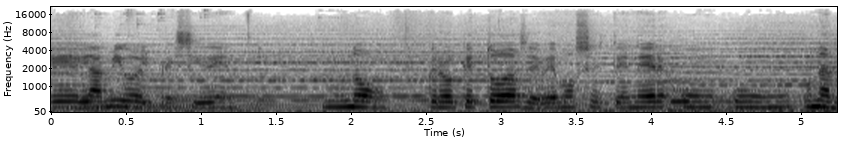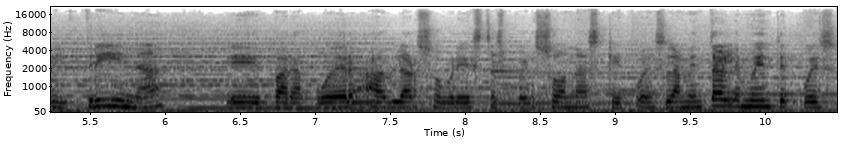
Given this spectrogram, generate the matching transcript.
el amigo del presidente. No, creo que todas debemos tener una vitrina eh, para poder hablar sobre estas personas que pues lamentablemente pues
